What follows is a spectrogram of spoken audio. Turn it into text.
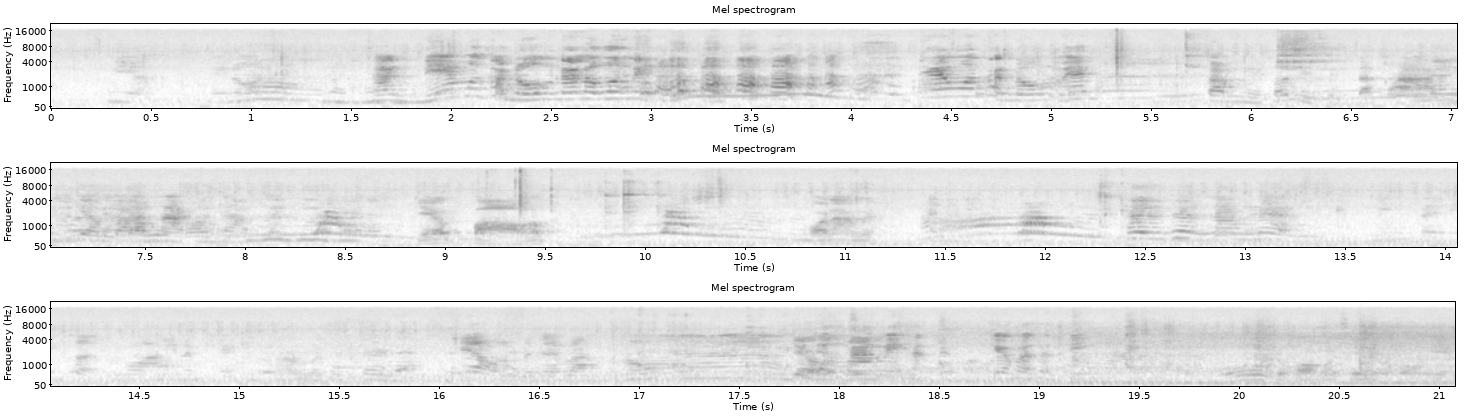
ำเนี่ยไม่นอนนั่นเนี่ยมึงขนมนะเราเบิ่งเนี่ยเนี่ยมึงขนมเว้ยตำนี่ก็ดิเป็นตะขาบเกี่ยวกับตะหักเจ๊เปล่าครับขอน้ำไหมเพื่อนเพื่อนนั่นเนี่ยน้ำไหมเกี่ยวมันใช่ป่ะเกี่ยวเกี่ยวมากไหมคะเกี่ยวพลาสติกโอ้เจ้าของเขาเช่นเจ้าของเอง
